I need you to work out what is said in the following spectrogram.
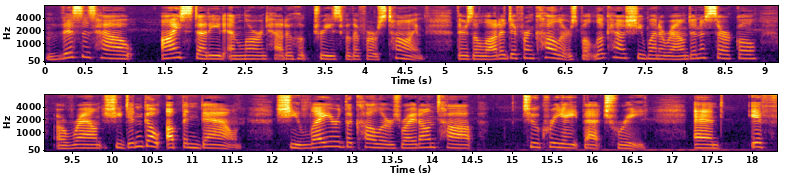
this is how I studied and learned how to hook trees for the first time. There's a lot of different colors, but look how she went around in a circle, around. She didn't go up and down. She layered the colors right on top to create that tree. And if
